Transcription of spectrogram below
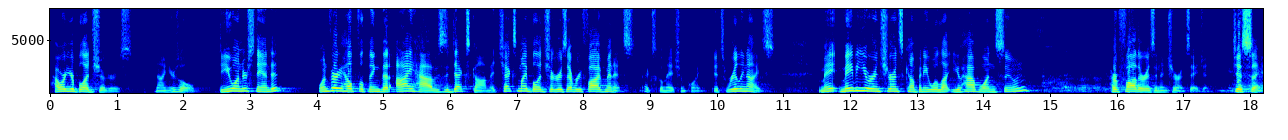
How are your blood sugars? Nine years old. Do you understand it? One very helpful thing that I have is a Dexcom. It checks my blood sugars every five minutes! Exclamation point. It's really nice. May, maybe your insurance company will let you have one soon. Her father is an insurance agent. Just saying.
